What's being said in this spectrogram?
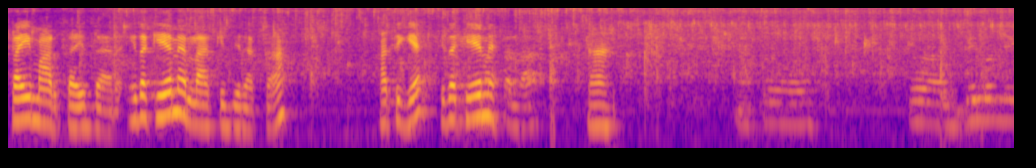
ಫ್ರೈ ಮಾಡ್ತಾ ಇದ್ದಾರೆ. ಇದಕ್ಕೆ ಏನೆಲ್ಲ ಹಾಕಿದ್ದೀರಕ್ಕ ಅತ್ತಿಗೆ ಇದಕ್ಕೆ ಏನೇ? ಹಾಂ. ಮತ್ತು ಬೆಳ್ಳುಳ್ಳಿ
